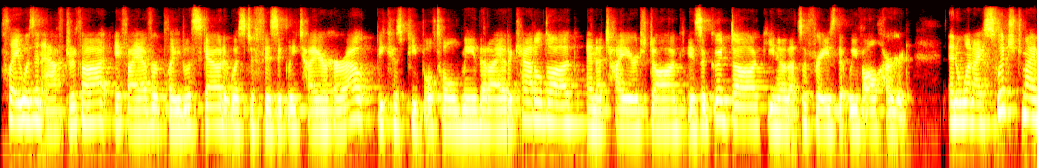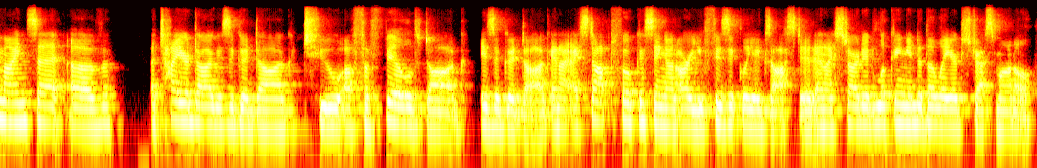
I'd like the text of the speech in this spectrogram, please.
play was an afterthought. If I ever played with Scout, it was to physically tire her out because people told me that I had a cattle dog and a tired dog is a good dog. You know, that's a phrase that we've all heard. And when I switched my mindset of a tired dog is a good dog to a fulfilled dog is a good dog. And I, I, stopped focusing on are you physically exhausted? And I started looking into the layered stress model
